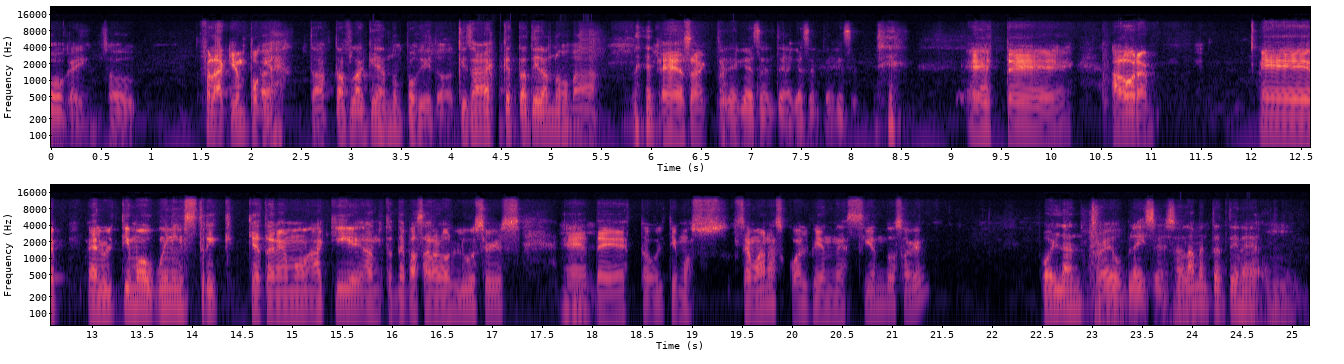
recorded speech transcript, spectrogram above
Ok, so. Flaqueó un poquito. Eh, está, está, flaqueando un poquito. Quizás es que está tirando más. Exacto. tiene que ser, tiene que ser, tiene que ser. este. Ahora, eh, el último winning streak que tenemos aquí antes de pasar a los losers eh, de estas últimas semanas, ¿cuál viene siendo, saben? Portland Trailblazers. Solamente tiene un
